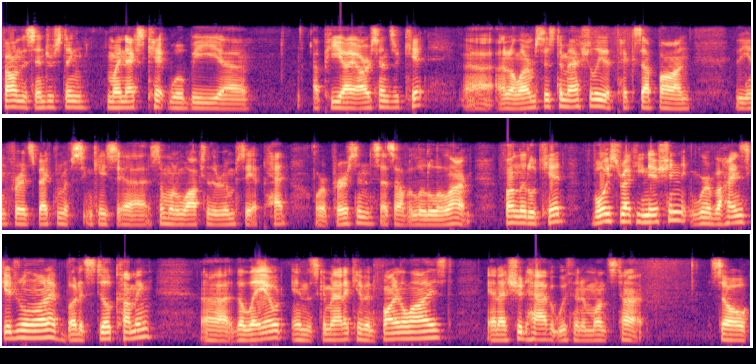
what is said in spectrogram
found this interesting. My next kit will be uh, a PIR sensor kit, uh, an alarm system actually that picks up on the infrared spectrum in case uh, someone walks in the room, say a pet or a person, sets off a little alarm. Fun little kit. Voice recognition, we're behind schedule on it, but it's still coming. Uh, the layout and the schematic have been finalized, and I should have it within a month's time. So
